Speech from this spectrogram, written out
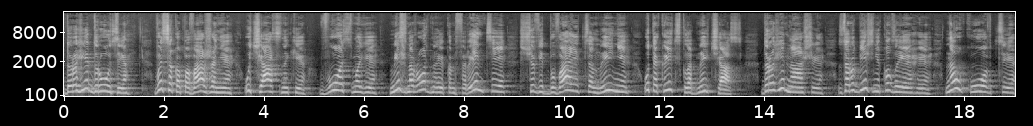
Дорогі друзі, високоповажені учасники восьмої міжнародної конференції, що відбувається нині у такий складний час. Дорогі наші зарубіжні колеги, науковці,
